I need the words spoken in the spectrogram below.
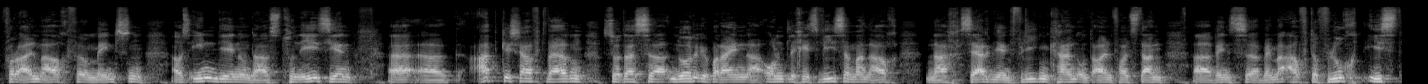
vor allem auch für Menschen aus Indien und aus Tunesien äh, äh, abgeschafft werden, so dass äh, nur über ein äh, ordentliches Visa man auch nach Serbien fliegen kann und allenfalls dann, äh, wenn's, äh, wenn man auf der Flucht ist,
